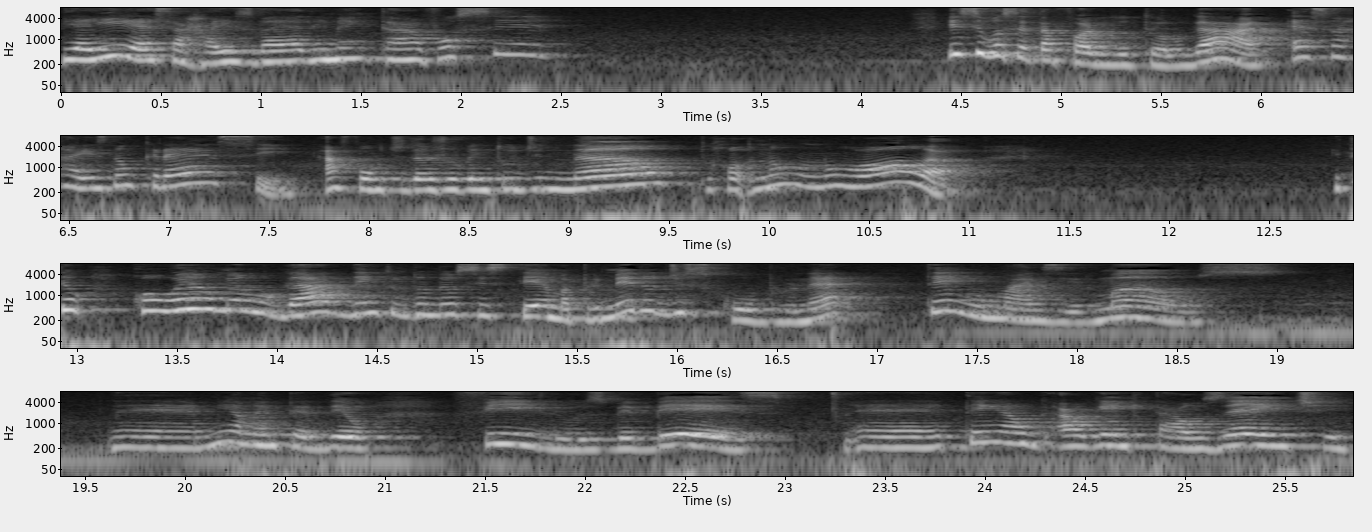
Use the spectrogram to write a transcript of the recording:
E aí essa raiz vai alimentar você. E se você está fora do teu lugar, essa raiz não cresce. A fonte da juventude não, não, não rola. Então, qual é o meu lugar dentro do meu sistema? Primeiro eu descubro, né? Tenho mais irmãos? É, minha mãe perdeu filhos, bebês? É, tem alguém que está ausente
